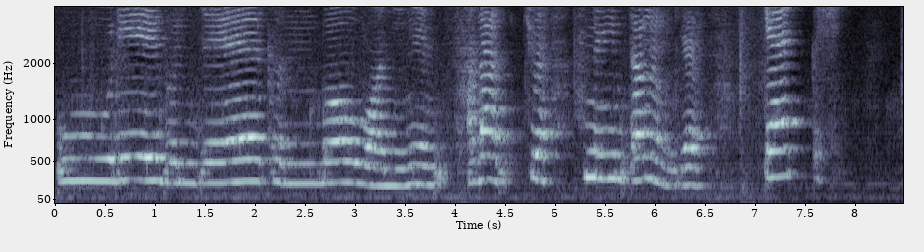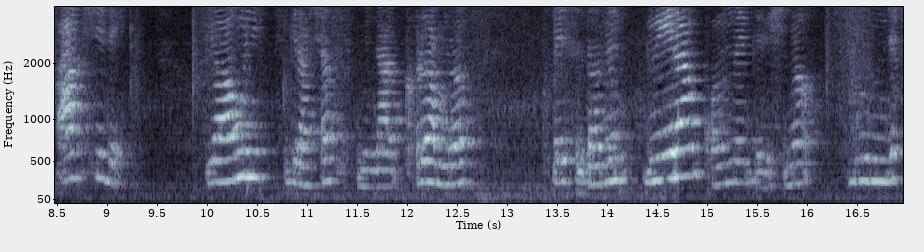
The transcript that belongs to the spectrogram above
우리 문제의 근본 원인은 사단, 죄, 하나님 떠는 문제 깨끗이 확실히 영원히 해결하셨습니다. 그러므로 그리스도는 유일한 권을 되시며 문제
